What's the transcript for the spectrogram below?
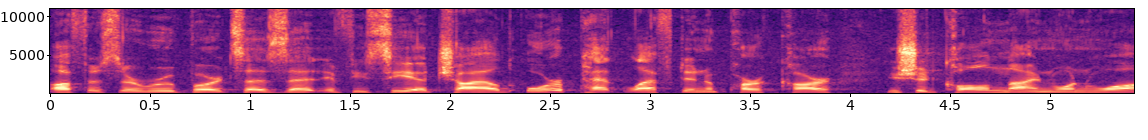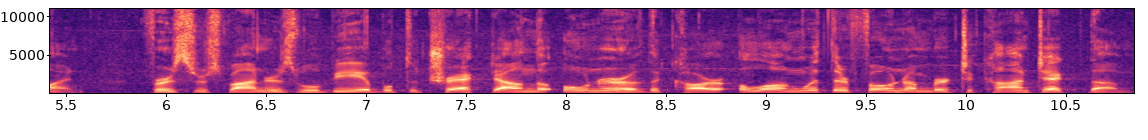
Officer Ruport says that if you see a child or pet left in a parked car, you should call 911. First responders will be able to track down the owner of the car along with their phone number to contact them.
